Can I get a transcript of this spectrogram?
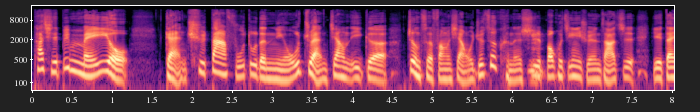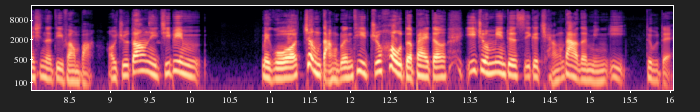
他其实并没有敢去大幅度的扭转这样的一个政策方向。我觉得这可能是包括《经济学人》杂志也担心的地方吧。我觉得当你即便美国政党轮替之后的拜登，依旧面对的是一个强大的民意。对不对？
